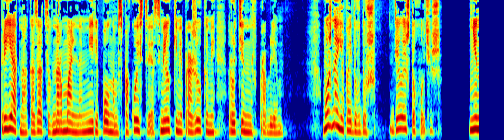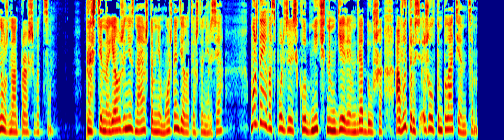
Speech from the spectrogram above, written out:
Приятно оказаться в нормальном мире, полном спокойствия, с мелкими прожилками рутинных проблем. «Можно я пойду в душ? Делай, что хочешь. Не нужно отпрашиваться. «Прости, но я уже не знаю, что мне можно делать, а что нельзя. Можно я воспользуюсь клубничным гелем для душа, а вытрусь желтым полотенцем,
